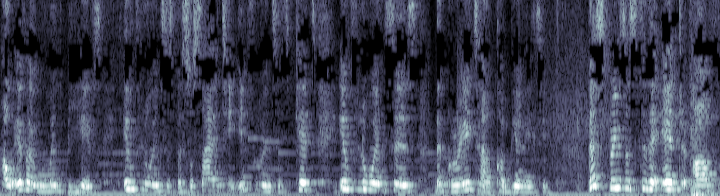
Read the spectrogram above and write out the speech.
however a woman behaves, influences the society, influences kids, influences the greater community. This brings us to the end of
